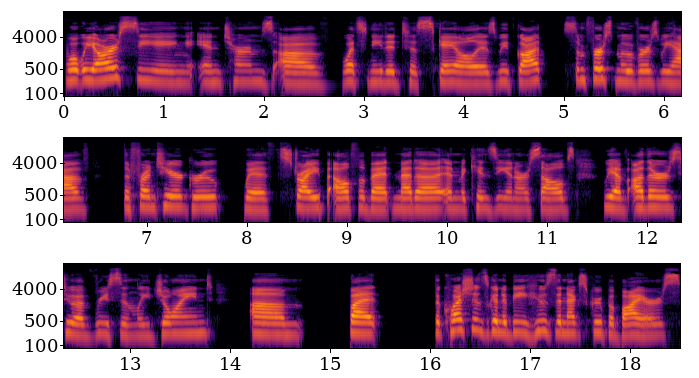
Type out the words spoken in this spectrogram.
what we are seeing in terms of what's needed to scale is we've got some first movers. We have the Frontier Group with Stripe, Alphabet, Meta, and McKinsey and ourselves. We have others who have recently joined. Um, but the question is going to be who's the next group of buyers?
